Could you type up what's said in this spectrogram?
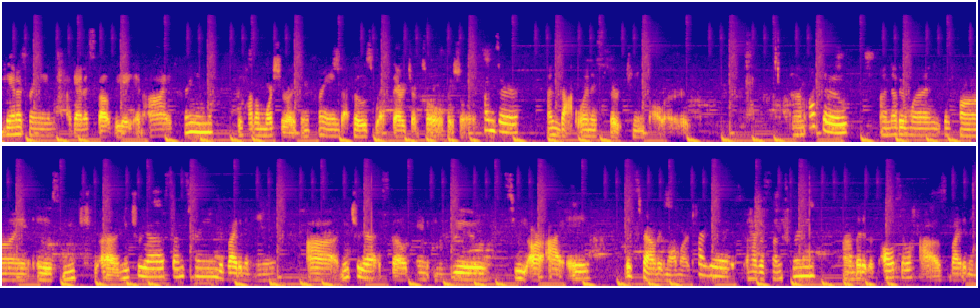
Vanicream, again, it's spelled V-A-N-I cream. They have a moisturizing cream that goes with their gentle facial cleanser, and that one is $13. Um, also, Another one you can find is uh, Nutria sunscreen with vitamin E. Uh, Nutria is spelled N-E-U-T-R-I-A. It's found in Walmart, Target. It has a sunscreen, um, but it also has vitamin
